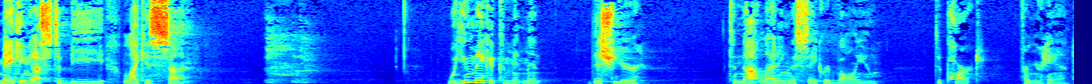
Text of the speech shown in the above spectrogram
making us to be like His Son. Will you make a commitment this year to not letting the sacred volume depart from your hand?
